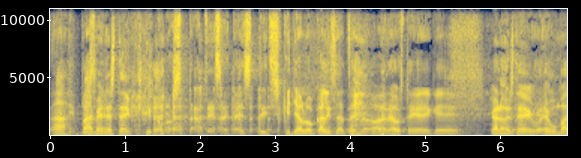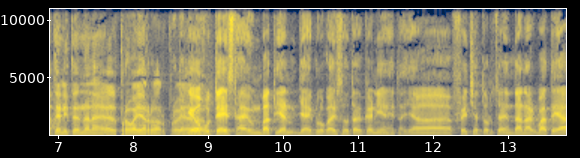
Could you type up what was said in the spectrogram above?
Ah, ba hemen estek. Kostatzez, eta ez dizke jau lokalizatzen, a ber, hauste, que... Claro, este egun baten iten dana, eh? Proba y error, proba Eta gero error. gutea ez, eta egun batean, ja lokalizatutak kanien, eta ja fetxa etortzen danak batea,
